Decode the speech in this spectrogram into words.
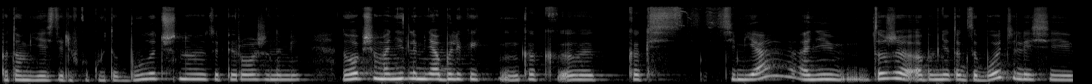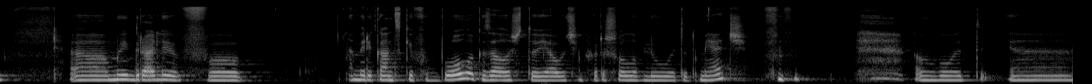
Потом ездили в какую-то булочную за пирожными. Ну, в общем, они для меня были как, как, э, как семья, они тоже обо мне так заботились, и мы играли в американский футбол. Оказалось, что я очень хорошо ловлю этот мяч. Вот. Э,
